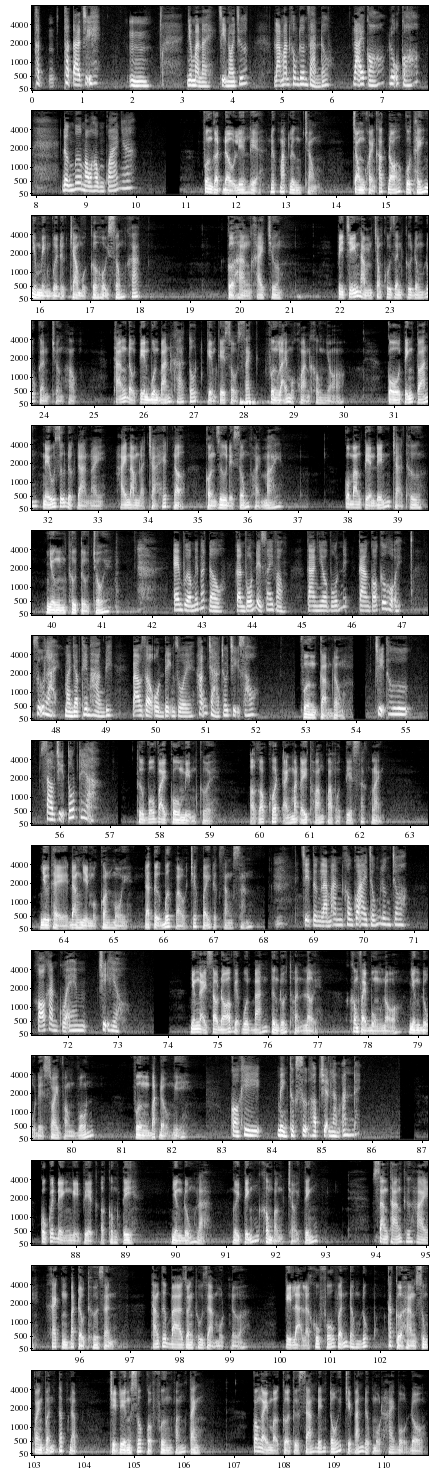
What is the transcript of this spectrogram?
Thật, thật à chị? Ừ, nhưng mà này, chị nói trước, làm ăn không đơn giản đâu. Lãi có, lỗ có. Đừng mơ màu hồng quá nhá. Phương gật đầu liên lịa, nước mắt lưng tròng. Trong khoảnh khắc đó cô thấy như mình vừa được trao một cơ hội sống khác. Cửa hàng khai trương Vị trí nằm trong khu dân cư đông đúc gần trường học. Tháng đầu tiên buôn bán khá tốt, kiểm kê sổ sách, Phương lãi một khoản không nhỏ. Cô tính toán nếu giữ được đà này, hai năm là trả hết nợ, còn dư để sống thoải mái. Cô mang tiền đến trả Thư, nhưng Thư từ chối. Em vừa mới bắt đầu, Cần vốn để xoay vòng. Càng nhiều vốn ấy, càng có cơ hội. Giữ lại mà nhập thêm hàng đi. Bao giờ ổn định rồi hãng trả cho chị sau. Phương cảm động. Chị Thư, sao chị tốt thế ạ? Thư vỗ vai cô mỉm cười. Ở góc khuất ánh mắt ấy thoáng qua một tia sắc lạnh. Như thể đang nhìn một con mồi đã tự bước vào chiếc bẫy được răng sắn. Chị từng làm ăn không có ai chống lưng cho. Khó khăn của em, chị hiểu. Những ngày sau đó việc buôn bán tương đối thuận lợi. Không phải bùng nổ nhưng đủ để xoay vòng vốn. Phương bắt đầu nghĩ. Có khi mình thực sự hợp chuyện làm ăn đấy. Cô quyết định nghỉ việc ở công ty. Nhưng đúng là người tính không bằng trời tính. Sang tháng thứ hai, khách bắt đầu thưa dần. Tháng thứ ba doanh thu giảm một nửa. Kỳ lạ là khu phố vẫn đông đúc, các cửa hàng xung quanh vẫn tấp nập. Chỉ riêng shop của Phương vắng tanh Có ngày mở cửa từ sáng đến tối Chỉ bán được một hai bộ đồ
